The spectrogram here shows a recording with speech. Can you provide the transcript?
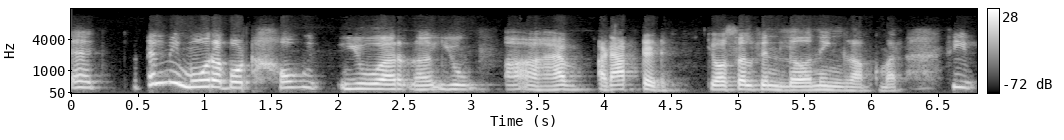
uh, tell me more about how you are you have adapted yourself in learning ramkumar see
